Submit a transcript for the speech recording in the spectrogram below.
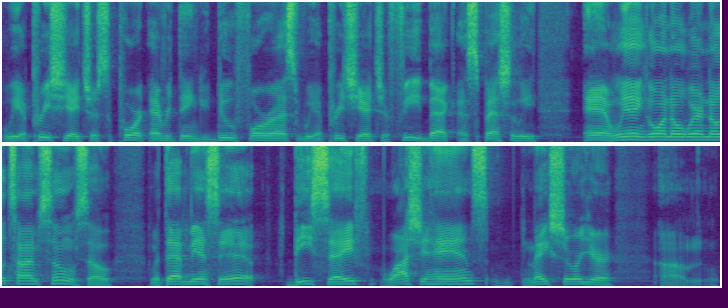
We appreciate your support, everything you do for us. We appreciate your feedback, especially. And we ain't going nowhere no time soon. So, with that being said, be safe, wash your hands, make sure you're um,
